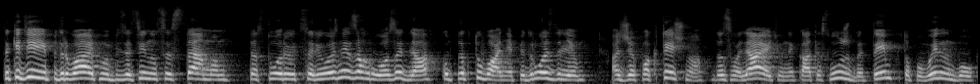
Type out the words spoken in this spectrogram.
Такі дії підривають мобілізаційну систему та створюють серйозні загрози для комплектування підрозділів, адже фактично дозволяють уникати служби тим, хто повинен був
